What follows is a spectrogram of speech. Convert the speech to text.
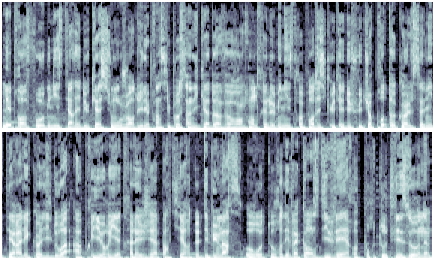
Les profs au ministère de l'Éducation, aujourd'hui, les principaux syndicats doivent rencontrer le ministre pour discuter du futur protocole sanitaire à l'école. Il doit a priori être allégé à partir de début mars au retour des vacances d'hiver pour toutes les zones.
